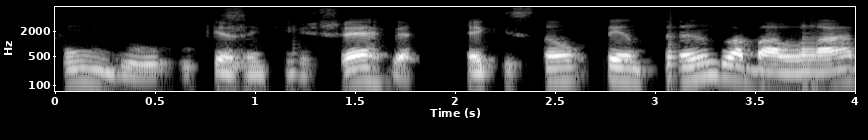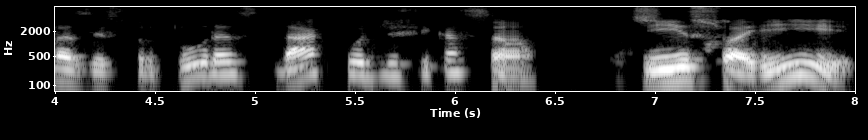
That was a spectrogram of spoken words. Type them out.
fundo, o que a gente enxerga é que estão tentando abalar as estruturas da codificação. E isso aí,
